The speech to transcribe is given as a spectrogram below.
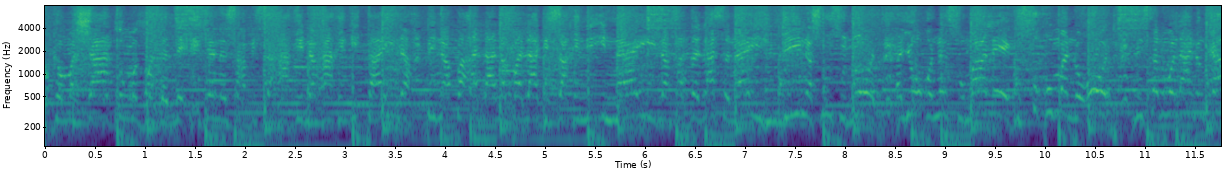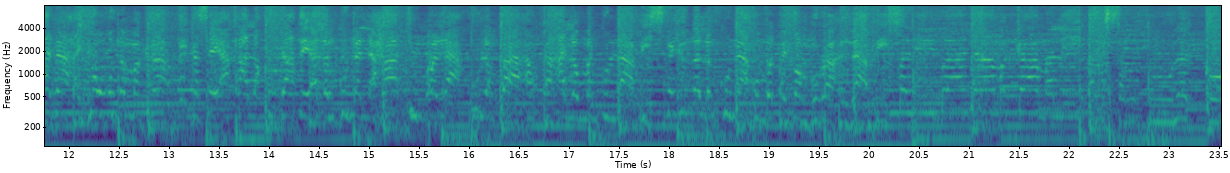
Huwag ka masyadong magmadali. Yan ang sabi sa akin ng aking itay Na pinapaalala palagi sa akin ni inay Na kadalasan ay hindi nasusunod Ayoko nang sumali. Gusto ko manood. Minsan wala nang gana. Ayoko nang mag-rap. Kasi akala ko dati alam ko na lahat. Yung pala kulang pa ang kaalaman ko labis. Ngayon alam ko na kung ba't may pambura ang labis. Mali ba na magkamali ang isang tulad ko?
